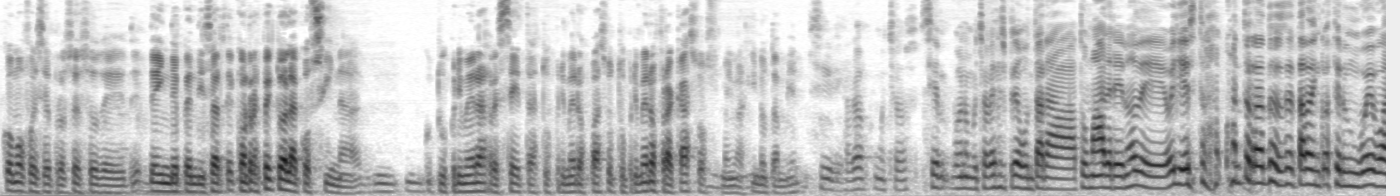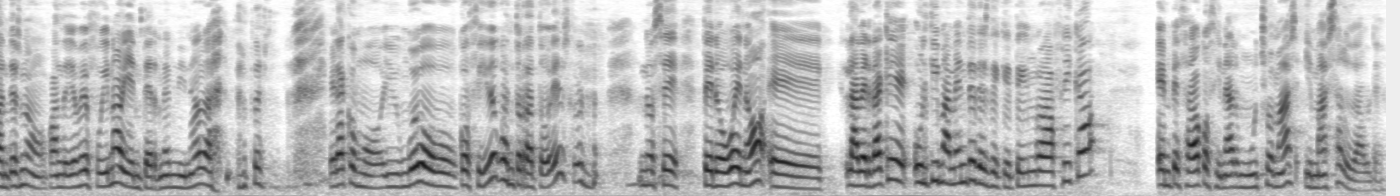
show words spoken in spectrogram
¿Cómo fue ese proceso de, de- de independizarte con respecto a la cocina? Tus primeras recetas, tus primeros pasos, tus primeros fracasos, me imagino también. Sí, claro, muchos. Siem- bueno, muchas veces preguntar a tu madre, ¿no? De, oye, esto, ¿cuánto rato se tarda en cocer un huevo? Antes no, cuando yo me fui no había internet ni nada. Entonces, era como, ¿y un huevo cocido cuánto rato es? No sé, pero bueno, eh, la verdad que últimamente, desde que tengo África, he empezado a cocinar mucho más y más saludable.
